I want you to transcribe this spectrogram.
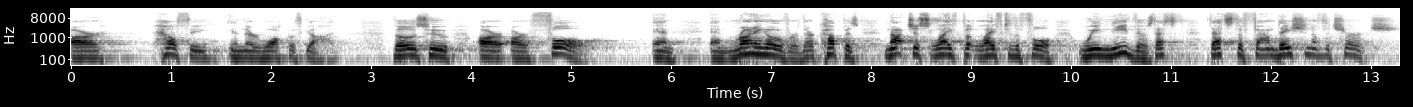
are healthy in their walk with God, those who are, are full and, and running over. Their cup is not just life, but life to the full. We need those. That's, that's the foundation of the church.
